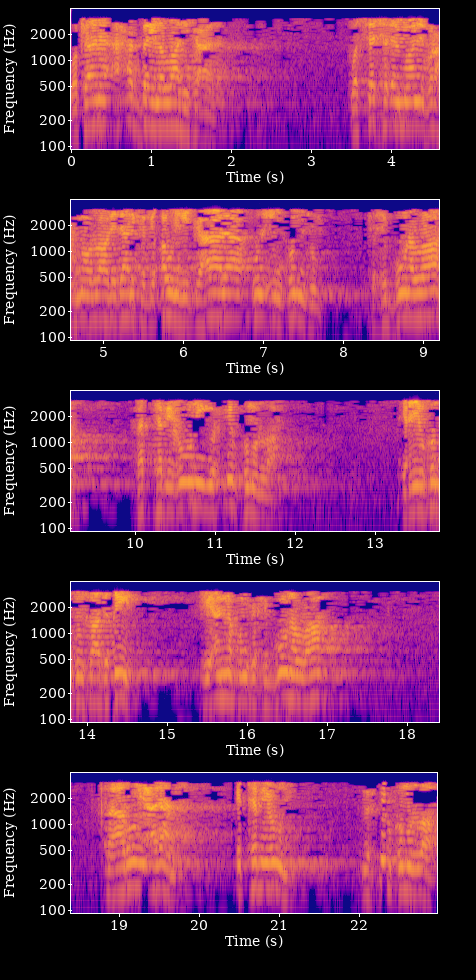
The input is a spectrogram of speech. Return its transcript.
وكان أحب إلى الله تعالى. واستشهد المؤلف رحمه الله لذلك بقوله تعالى قل إن كنتم تحبون الله فاتبعوني يحببكم الله. يعني إن كنتم صادقين في أنكم تحبون الله فأروني علامة. اتبعوني يحببكم الله.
